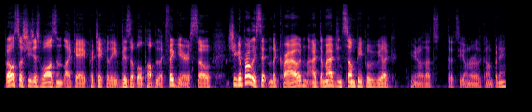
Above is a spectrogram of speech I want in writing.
But also, she just wasn't like a particularly visible public figure. So she could probably sit in the crowd. I'd imagine some people would be like, you know, that's that's the owner of the company.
